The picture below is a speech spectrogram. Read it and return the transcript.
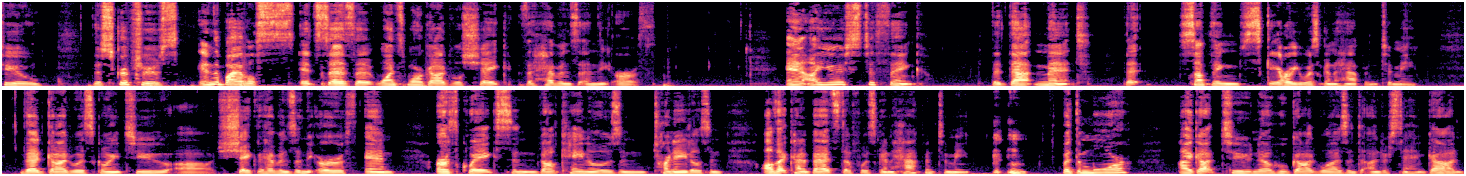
to the scriptures. In the Bible, it says that once more God will shake the heavens and the earth. And I used to think that that meant that something scary was going to happen to me. That God was going to uh, shake the heavens and the earth and earthquakes and volcanoes and tornadoes and all that kind of bad stuff was going to happen to me. but the more I got to know who God was and to understand God,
